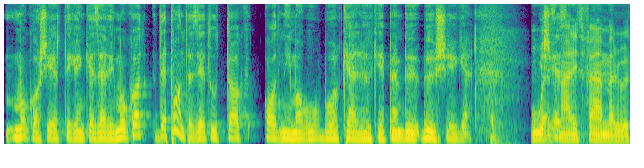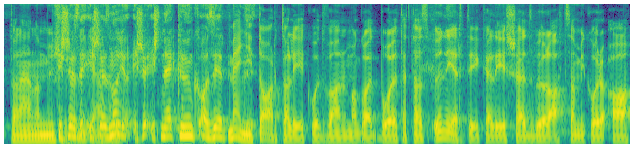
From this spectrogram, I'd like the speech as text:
magas értéken kezelték magukat, de pont ezért tudtak adni magukból kellőképpen bő, bősége. Ú, ez, ez már itt felmerült talán a műsor. És, ez, és, ez nagyon, és, és nekünk azért... Mennyi tartalékod van magadból? Tehát az önértékelésedből adsz, amikor a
